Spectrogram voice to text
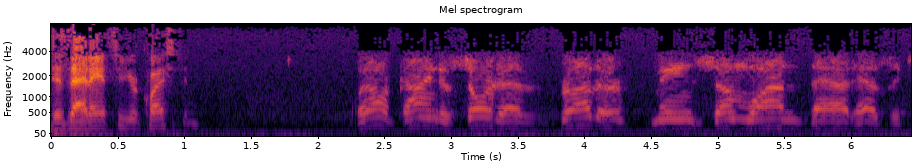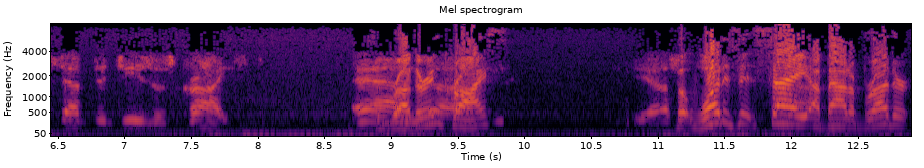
Does that answer your question? Well, kind of, sort of. Brother means someone that has accepted Jesus Christ. And, brother in uh, Christ. Yes. But what does it say uh, about a brother?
